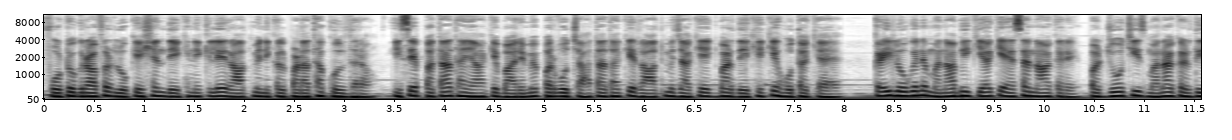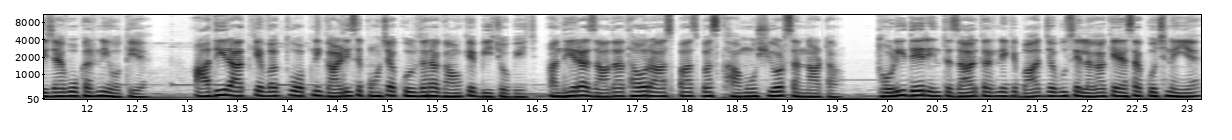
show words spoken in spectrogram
फोटोग्राफर लोकेशन देखने के लिए रात में निकल पड़ा था कुलधरा। इसे पता था यहाँ के बारे में, पर वो चाहता था कि रात में जाके एक बार देखे कि होता क्या है। कई लोगों ने मना भी किया कि ऐसा ना करे, पर जो चीज़ मना कर दी जाए वो करनी होती है। आधी रात के वक्त वो अपनी गाड़ी से पहुँचा कुलधरा गाँव के बीचों बीच अंधेरा ज़्यादा था और आसपास बस खामोशी और सन्नाटा। थोड़ी देर इंतज़ार करने के बाद जब उसे लगा कि ऐसा कुछ नहीं है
